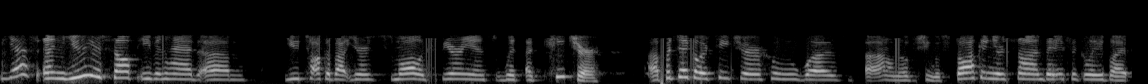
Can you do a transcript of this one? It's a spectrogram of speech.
Yes, and you yourself even had um, you talk about your small experience with a teacher, a particular teacher who was I don't know if she was stalking your son basically, but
